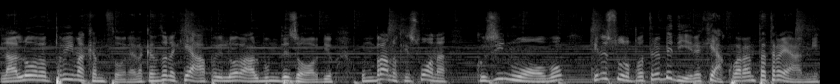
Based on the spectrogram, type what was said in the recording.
la loro prima canzone, la canzone che apre il loro album d'esordio, un brano che suona così nuovo che nessuno potrebbe dire che ha 43 anni.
